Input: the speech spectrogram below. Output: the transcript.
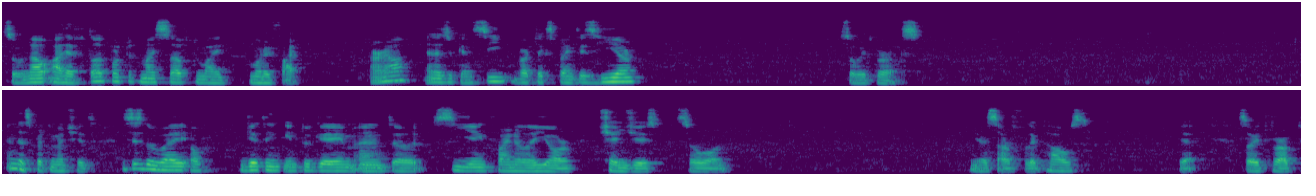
so now I have teleported myself to my modified area and as you can see vertex point is here. So it works and that's pretty much it. This is the way of getting into game and uh, seeing finally your changes so on. Here's our flip house. Yeah so it worked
